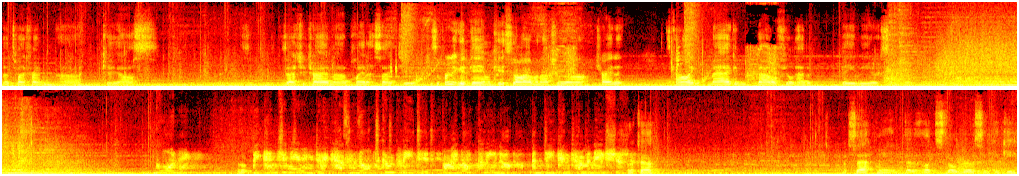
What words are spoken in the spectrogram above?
That's my friend uh, Chaos. He's actually trying uh, PlanetSide 2. It's a pretty good game in case y'all haven't actually uh, tried it. It's kind of like Mag and Battlefield had a baby or something. The engineering deck has not completed final cleanup and decontamination. Okay. What's that mean? That it looks still gross and icky?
